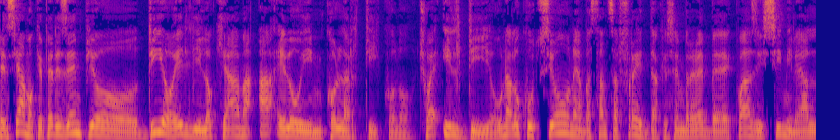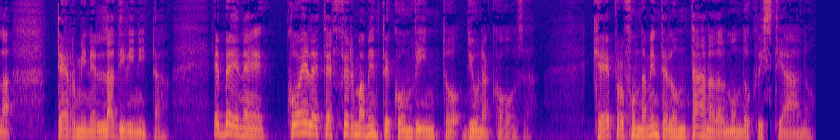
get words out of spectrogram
Pensiamo che per esempio Dio egli lo chiama A Elohim con l'articolo, cioè il Dio, una locuzione abbastanza fredda che sembrerebbe quasi simile al termine la divinità. Ebbene, Coelet è fermamente convinto di una cosa, che è profondamente lontana dal mondo cristiano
